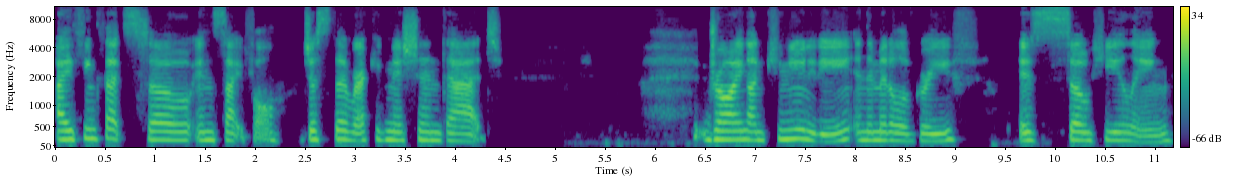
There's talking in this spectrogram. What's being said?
i think that's so insightful just the recognition that drawing on community in the middle of grief is so healing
